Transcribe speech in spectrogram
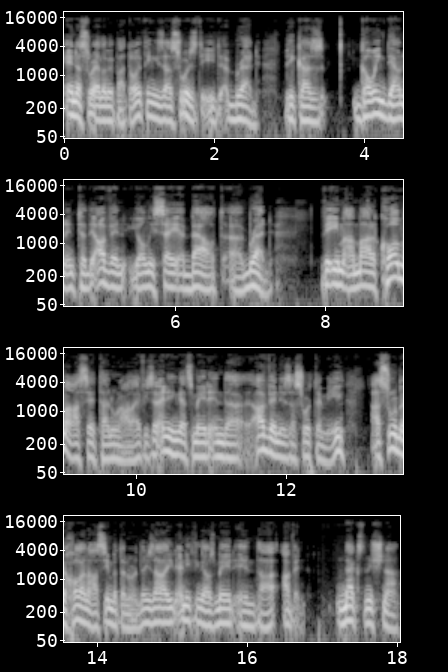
in asur The only thing he's asur is to eat bread because going down into the oven, you only say about uh, bread. Ve'im amar kol ma'aseh tanur alai. If he said anything that's made in the oven is asur to me, asur bechol anasim betanur. Then he's not eating anything that was made in the oven. Next Mishnah.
